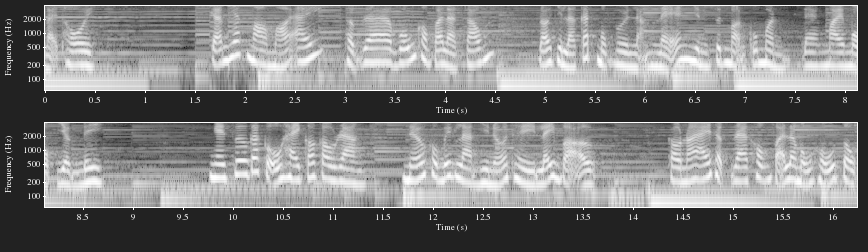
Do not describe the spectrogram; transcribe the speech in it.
lại thôi. Cảm giác mò mỏi ấy, thật ra vốn không phải là sống, đó chỉ là cách một người lặng lẽ nhìn sinh mệnh của mình đang mai một dần đi. Ngày xưa các cụ hay có câu rằng nếu không biết làm gì nữa thì lấy vợ. Câu nói ấy thật ra không phải là một hủ tục,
